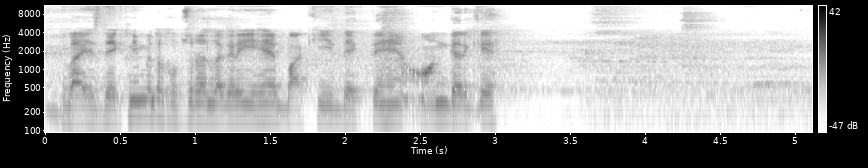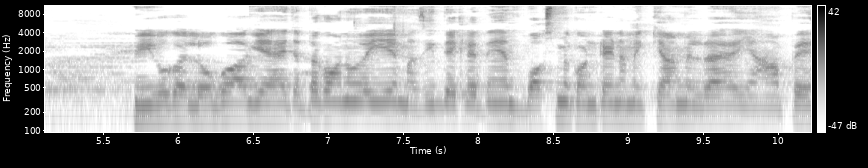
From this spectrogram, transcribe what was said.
डिवाइस देखने में तो खूबसूरत लग रही है, बाकी देखते हैं ऑन करके। वीवो का लोगो आ गया है, जब तक ऑन हो रही है, मज़ीद देख लेते हैं बॉक्स में कंटेंट हमें क्या मिल रहा है यहाँ पे।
